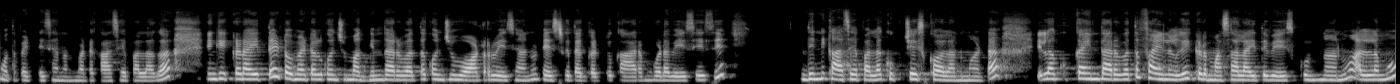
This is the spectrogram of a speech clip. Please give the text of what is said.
మూత పెట్టేసాననమాట కాసేపు అలాగా. ఇంక ఇక్కడ అయితే టొమాటోలు కొంచెం మగ్గిన తర్వాత కొంచెం వాటర్ వేసాను. టేస్ట్‌కి తగ్గట్టు కారం కూడా వేసేసి దీన్ని కాసేపు అలా కుక్ చేసుకోవాలన్నమాట ఇలా కుక్ అయిన తర్వాత ఫైనల్‌గా ఇక్కడ మసాలా అయితే వేసుకుంటున్నాను. అల్లము,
